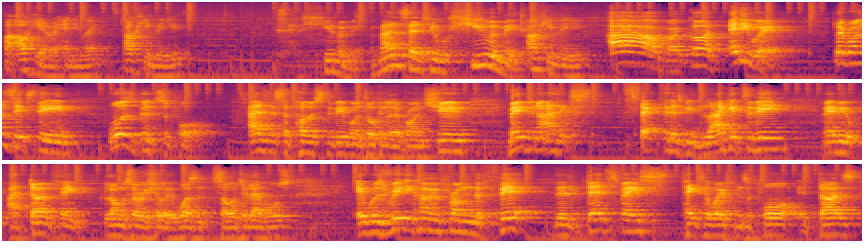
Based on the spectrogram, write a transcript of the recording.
but I'll hear it anyway. I'll humor you. Humor me. The man said he will humor me. I'll humor you. Oh my god. Anyway, LeBron 16 was good support. As it's supposed to be when talking to LeBron's shoe. Maybe not as ex- expected as we'd like it to be. Maybe, I don't think, long story short, it wasn't soldier levels. It was really coming from the fit, the dead space takes away from support, it does.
